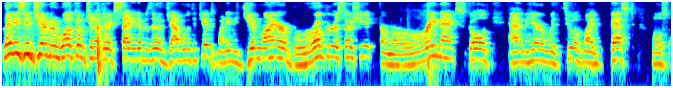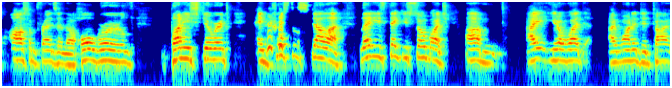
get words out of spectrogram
Ladies and gentlemen, welcome to another exciting episode of Java with the Jims. My name is Jim Meyer, broker associate from Remax Gold. I'm here with two of my best, most awesome friends in the whole world, Bunny Stewart and Crystal Stella. Ladies, thank you so much. Um, I, you know what, I wanted to talk.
